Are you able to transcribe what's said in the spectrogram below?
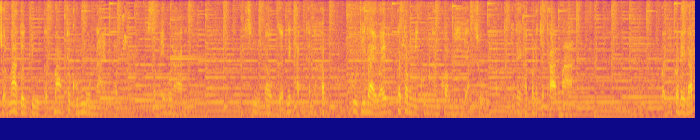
ส่วนมากยังอยู่กับบ้านเจ้าขุนมูลนายนะครับ สมัยโบราณ ซึ่งเราเกิดไม่ทันกันนะครับ ผู้ที่ได้ไว้ก็ต้องมีคุณงามความดีอย่างสูงครับถึงจะได้รับพระราชทานมา วันนี้ก็ได้รับ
